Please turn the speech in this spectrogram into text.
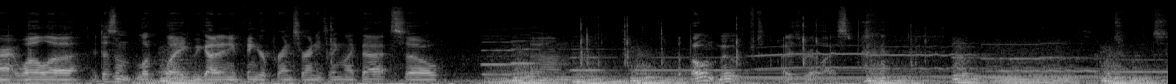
Alright, well, uh, it doesn't look like we got any fingerprints or anything like that, so... Um, the bone moved, I just realized. so which ones?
